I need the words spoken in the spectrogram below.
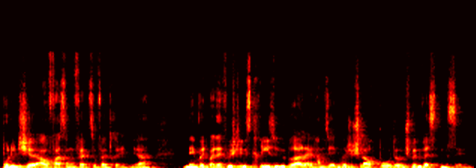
politische Auffassungen zu vertreten. Ja. Nehmen wir bei der Flüchtlingskrise überall haben sie irgendwelche Schlauchboote und Schwimmwesten gesehen.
